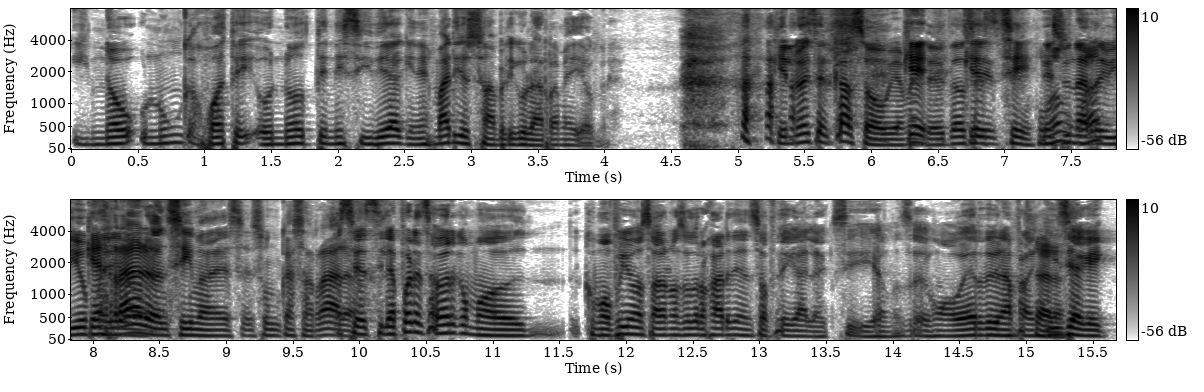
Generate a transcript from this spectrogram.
y no nunca jugaste o no tenés idea quién es Mario, es una película re mediocre. que no es el caso, obviamente. Que- Entonces, que- sí. es una review Que es medio- raro encima, es, es un caso raro. O sea, si la fueras a ver como, como fuimos a ver nosotros Guardians of the Galaxy, digamos, como ver de una franquicia que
